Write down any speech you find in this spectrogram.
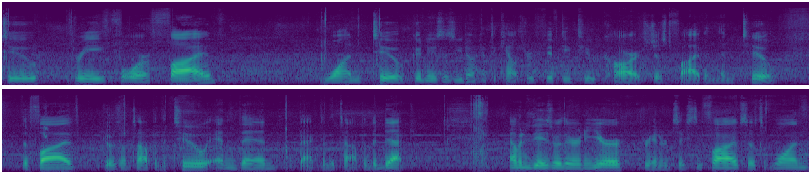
2, 3, 4, 5. 1, 2. Good news is you don't have to count through 52 cards, just 5 and then 2. The 5 goes on top of the 2 and then back to the top of the deck. How many days are there in a year? 365. So it's 1,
